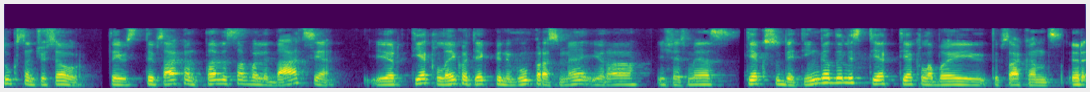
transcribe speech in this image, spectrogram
tūkstančius eurų. Tai, taip sakant, ta visa validacija ir tiek laiko, tiek pinigų prasme yra iš esmės tiek sudėtinga dalis, tiek, tiek labai, taip sakant, ir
